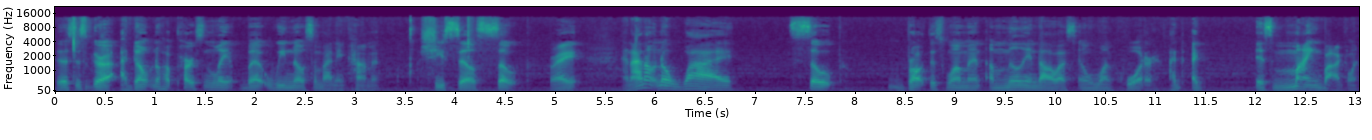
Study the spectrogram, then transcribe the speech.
There's this girl. I don't know her personally, but we know somebody in common. She sells soap, right? And I don't know why soap brought this woman a million dollars in one quarter. I, I, it's mind-boggling.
